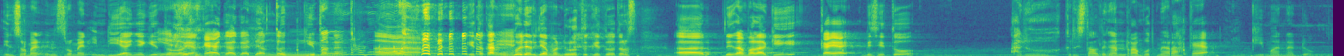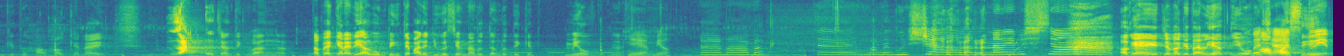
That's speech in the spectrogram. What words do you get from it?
instrumen-instrumen Indianya gitu Iya. loh yang kayak agak-agak dangdut Tung, gimana. tung, tung. Ah, itu kan Iya. gue dari zaman dulu tuh gitu. Terus eh, ditambah lagi kayak di situ aduh kristal dengan rambut merah kayak gimana dong gitu how, how can I Wah, eh, cantik banget tapi akhirnya di album Pink Tape ada juga sih yang dangdut dangdut dikit milk? Iya, Mil. Oke, coba kita lihat yuk Baca apa sih tweet.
